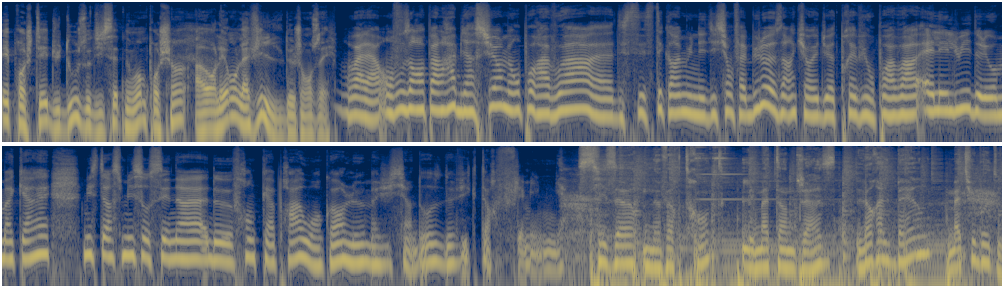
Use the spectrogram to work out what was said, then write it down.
et projetés du 12 au 17 novembre prochain à Orléans, la ville de Jean Zay. Voilà, on vous en reparlera bien sûr, mais on pourra voir, euh, c'était quand même une édition fabuleuse hein, qui aurait dû être prévue. On pourra voir Elle et lui de Léo Macaré, Mr. Smith au Sénat de Frank Capra ou encore Le Magicien d'Oz de Victor Fleming. 6h, 9h30, les matins de jazz. Laure Alberne, Mathieu Baudou.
